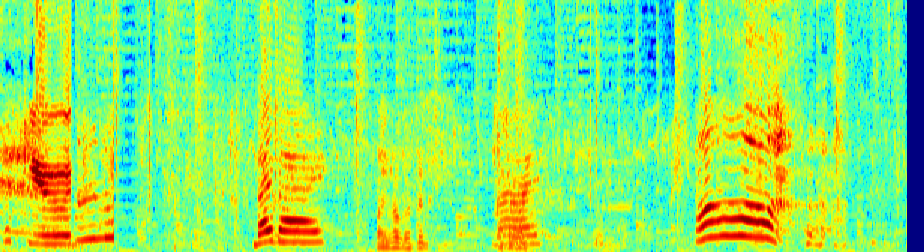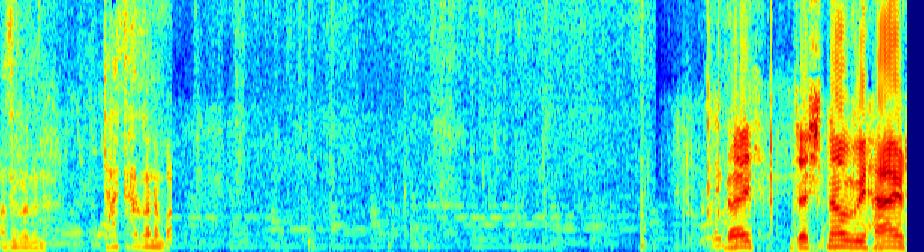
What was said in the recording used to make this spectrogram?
so cute bye bye Bye bye bye oh अझ गर्दैन ठाक गर्न Guys, just now we had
